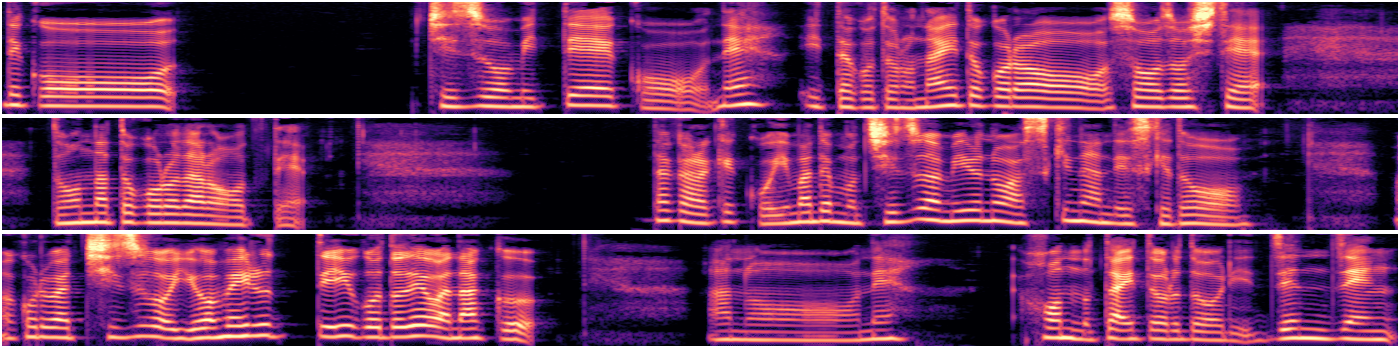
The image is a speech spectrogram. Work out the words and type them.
で、こう、地図を見て、こうね、行ったことのないところを想像して、どんなところだろうって。だから結構今でも地図を見るのは好きなんですけど、まあ、これは地図を読めるっていうことではなく、あのね、本のタイトル通り全然、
